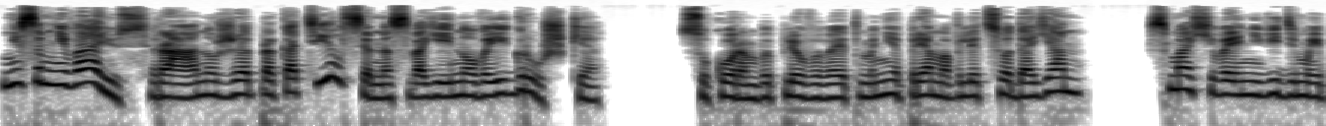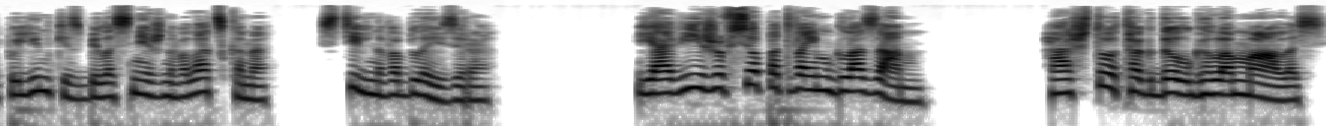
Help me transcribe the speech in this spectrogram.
Не сомневаюсь, Ран уже прокатился на своей новой игрушке. С укором выплевывает мне прямо в лицо Даян, смахивая невидимые пылинки с белоснежного лацкана стильного блейзера. «Я вижу все по твоим глазам». «А что так долго ломалась?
